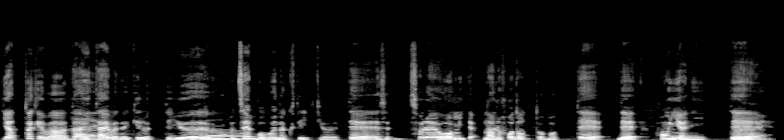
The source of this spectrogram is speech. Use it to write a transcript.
やっとけば大体はできるっていう、うん。全部覚えなくていいって言われて、うん。それを見てなるほどと思ってで本屋に行って、はい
